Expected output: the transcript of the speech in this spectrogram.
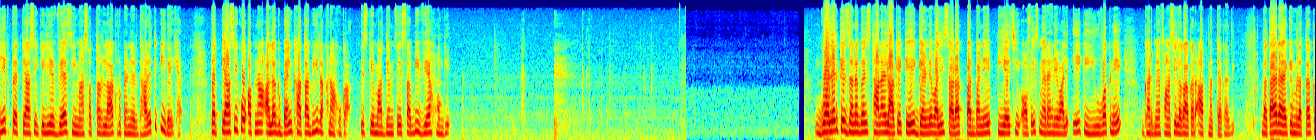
एक प्रत्याशी के लिए व्यय सीमा सत्तर लाख रुपए निर्धारित की गई है। प्रत्याशी को अपना अलग बैंक खाता भी रखना होगा। इसके माध्यम से सभी व्यय होंगे। ग्वालियर के जनकगंज थाना इलाके के गेंडे वाली सड़क पर बने पीएचई ऑफ़िस में रहने वाले एक युवक ने घर में फांसी लगाकर आत्महत्या कर दी। बताया गया कि मृतक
